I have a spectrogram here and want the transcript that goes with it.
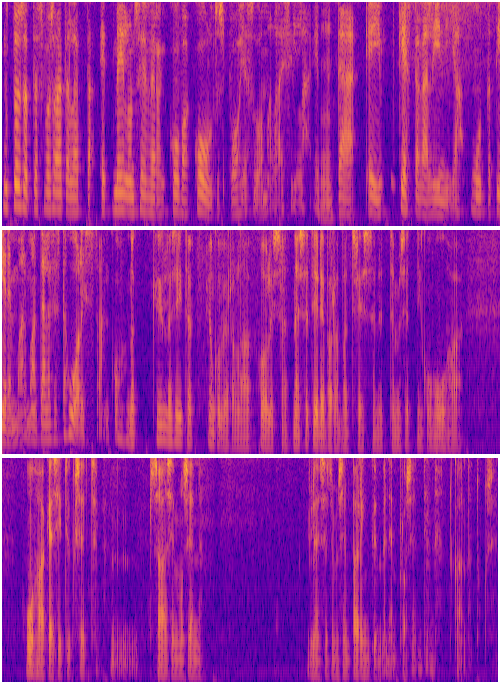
Mutta toisaalta tässä voisi ajatella, että, että meillä on sen verran kova koulutuspohja suomalaisilla, että mm. tämä ei kestävä linja, mutta tiedemaailma on tällaisesta huolissaanko? No kyllä siitä jonkun verran ollaan huolissaan. Että näissä tiedebarometreissa nyt tämmöiset niin huuhaa, huuhaa käsitykset mm, saa semmoisen yleensä semmoisen parinkymmenen prosentin kannatuksen.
